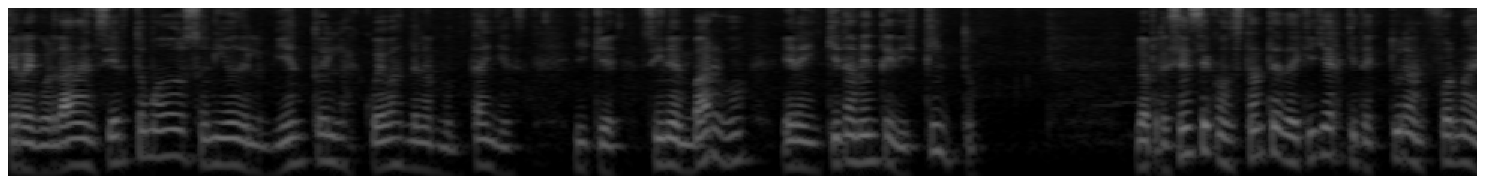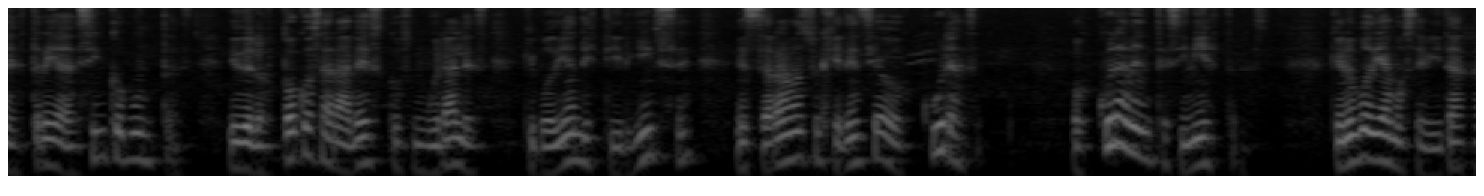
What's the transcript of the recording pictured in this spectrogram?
que recordaba en cierto modo el sonido del viento en las cuevas de las montañas, y que, sin embargo, era inquietamente distinto. La presencia constante de aquella arquitectura en forma de estrella de cinco puntas y de los pocos arabescos murales que podían distinguirse encerraban sugerencias oscuras, oscuramente siniestras, que no podíamos evitar,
